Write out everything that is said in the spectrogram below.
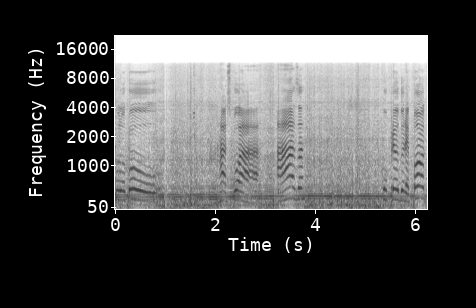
Colocou. Raspou a, a asa. Comprei o Durepox.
